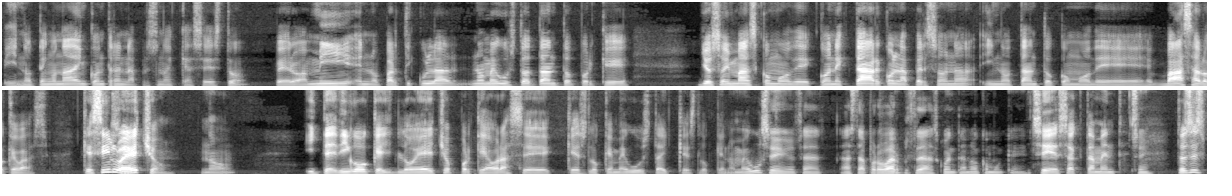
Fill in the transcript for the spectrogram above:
y no tengo nada en contra en la persona que hace esto, pero a mí en lo particular no me gustó tanto porque yo soy más como de conectar con la persona y no tanto como de vas a lo que vas. Que sí lo he hecho, ¿no? Y te digo que lo he hecho porque ahora sé qué es lo que me gusta y qué es lo que no me gusta. Sí, o sea, hasta probar pues te das cuenta, ¿no? Como que Sí, exactamente. sí. Entonces,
